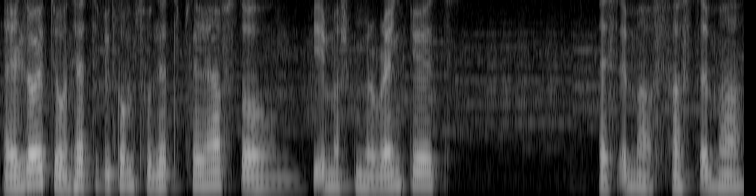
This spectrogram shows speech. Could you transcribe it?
Hey Leute und herzlich willkommen zu Let's Play Hearthstone. Wie immer spielen wir Ranked. Das heißt immer, fast immer.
